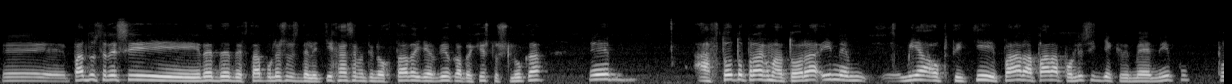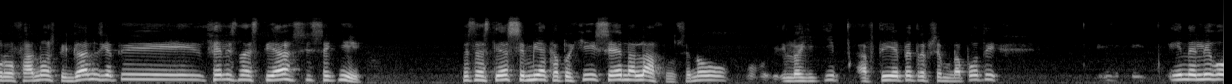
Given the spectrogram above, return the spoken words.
Ε, πάντως ρε εσύ Red Dead 7 που λες ότι στην τελική χάσαμε την οχτάδα για δύο κατοχές του Σλούκα. Ε, αυτό το πράγμα τώρα είναι μια οπτική πάρα πάρα πολύ συγκεκριμένη που προφανώς την κάνεις γιατί θέλεις να εστιάσεις εκεί. Θες να εστιάσεις σε μια κατοχή σε ένα λάθος. Ενώ η λογική αυτή επέτρεψε μου να πω ότι είναι λίγο,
